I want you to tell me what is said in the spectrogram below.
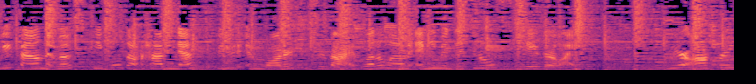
we found that most people don't have enough food and water to survive, let alone any medicinals to save their life. We are offering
